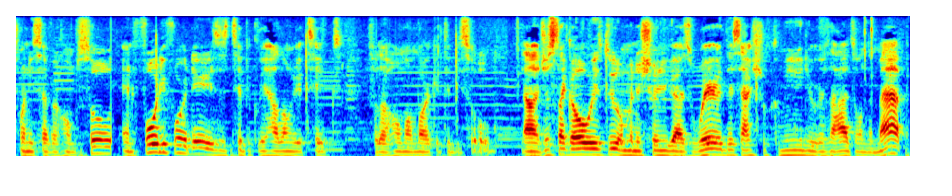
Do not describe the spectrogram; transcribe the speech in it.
27 homes sold, and 44 days is typically how long it takes for the home on market to be sold. Now, just like I always do, I'm going to show you guys where this actual community resides on the map.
